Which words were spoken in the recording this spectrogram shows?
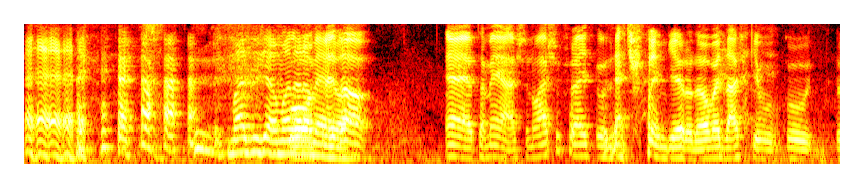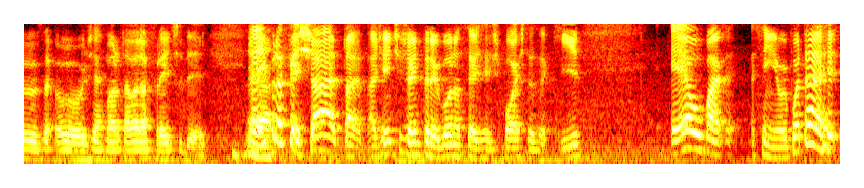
mas o Germano Pô, era melhor. Não. É, eu também acho. Não acho o, Fred, o Zé de frangueiro, não, mas acho que o, o, o, o Germano estava na frente dele. Certo. E aí, para fechar, tá, a gente já entregou nossas respostas aqui. É uma. Assim, eu vou até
